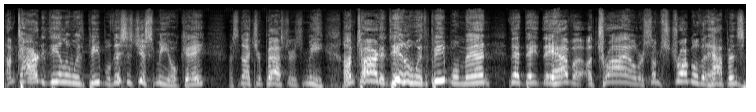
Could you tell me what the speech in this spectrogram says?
I'm tired of dealing with people. This is just me, okay? That's not your pastor, it's me. I'm tired of dealing with people, man, that they, they have a, a trial or some struggle that happens,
